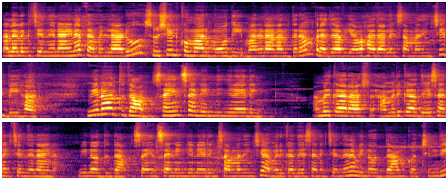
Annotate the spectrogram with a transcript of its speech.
కళలకు చెందిన ఆయన తమిళనాడు సుశీల్ కుమార్ మోదీ మరణానంతరం ప్రజా వ్యవహారాలకు సంబంధించి Bihar Vinod Dham science and engineering America రాష్ట్ర అమెరికా దేశానికి చెందిన ఆయన. Vinod Dham science and engineering సంబంధించి అమెరికా దేశానికి చెందిన వినోద్ ధామ్కి వచ్చింది.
